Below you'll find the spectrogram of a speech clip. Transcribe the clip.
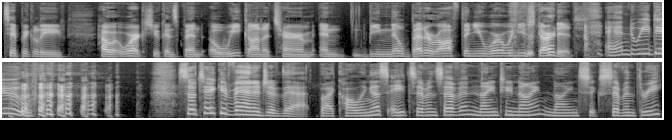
typically how it works. You can spend a week on a term and be no better off than you were when you started. And we do. so take advantage of that by calling us 877 929 9673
